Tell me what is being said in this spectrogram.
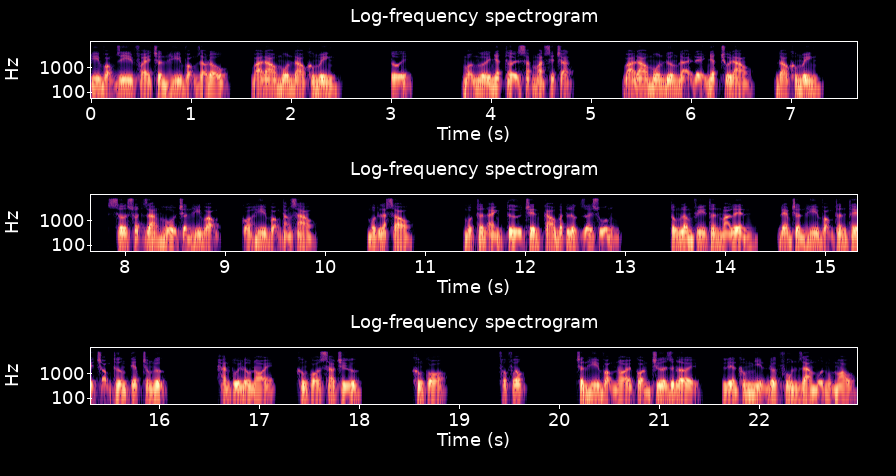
hy vọng di phái trần hy vọng giao đấu, bá đao môn đao không minh. Tới. Mọi người nhất thời sắc mặt siết chặt. Bá đao môn đương đại đệ nhất trôi đao đao không minh. Sơ xuất giang hồ trần hy vọng, có hy vọng thắng sao? Một lát sau, một thân ảnh từ trên cao bất lực rơi xuống. Tống lâm phi thân mà lên, đem trần hy vọng thân thể trọng thương tiếp trong ngực. Hắn túi đầu nói, không có sao chứ? Không có. Phốc phốc. Trần hy vọng nói còn chưa dứt lời, liền không nhịn được phun ra một mục máu,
